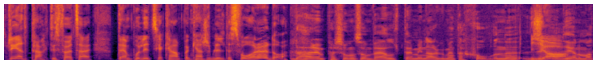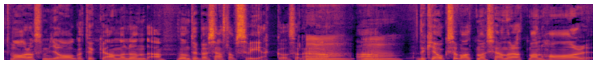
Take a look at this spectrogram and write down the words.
Rent praktiskt för att så här, den politiska kampen kanske blir lite svårare då. Det här är en person som välter min argumentation Ja. genom att vara som jag och tycka annorlunda. Någon typ av känsla av svek och sådär. Mm, ja. Det kan också vara att man känner att man har,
